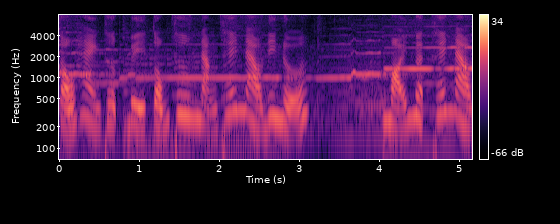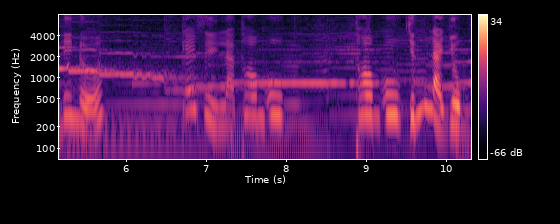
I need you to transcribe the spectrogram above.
cậu hàng thực bị tổn thương nặng thế nào đi nữa, Mỏi mệt thế nào đi nữa, Cái gì là thôn u? Thôn u chính là dùng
